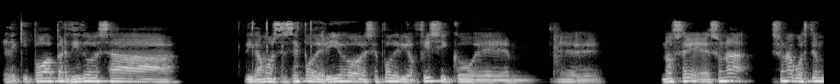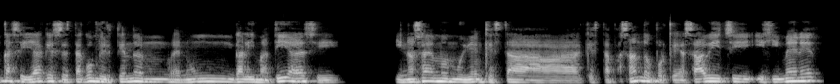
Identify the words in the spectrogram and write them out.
el equipo ha perdido esa, digamos, ese poderío, ese poderío físico. eh, eh, no sé, es una, es una cuestión casi ya que se está convirtiendo en, en un galimatías y, y no sabemos muy bien qué está, qué está pasando, porque Savic y, Jiménez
